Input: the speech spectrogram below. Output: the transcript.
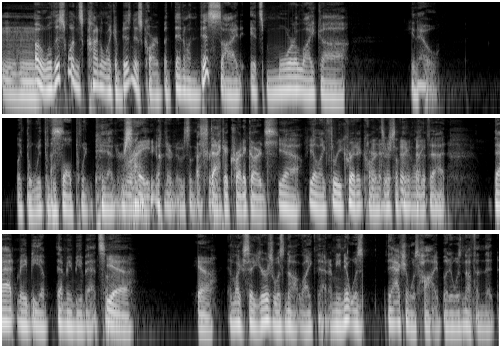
mm-hmm. oh, well, this one's kind of like a business card, but then on this side, it's more like a, you know, like the width of a ballpoint pen or something. Right. I don't know, something A crazy. stack of credit cards. Yeah. Yeah. Like three credit cards or something like that. That may be a, that may be a bad sign. Yeah. Yeah. And like I said, yours was not like that. I mean, it was, the action was high, but it was nothing that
